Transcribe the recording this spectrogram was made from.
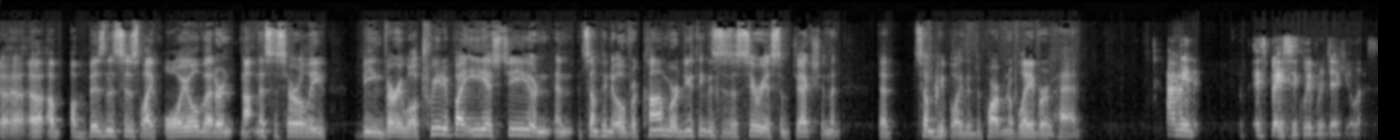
uh, uh of, of, businesses like oil that are not necessarily being very well treated by ESG or, and something to overcome, or do you think this is a serious objection that that some people like the Department of Labor have had? I mean, it's basically ridiculous.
